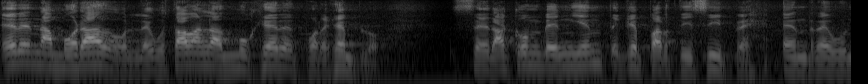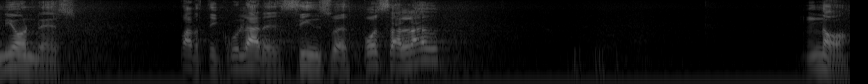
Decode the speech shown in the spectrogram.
era enamorado, le gustaban las mujeres, por ejemplo, será conveniente que participe en reuniones particulares sin su esposa al lado? No,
